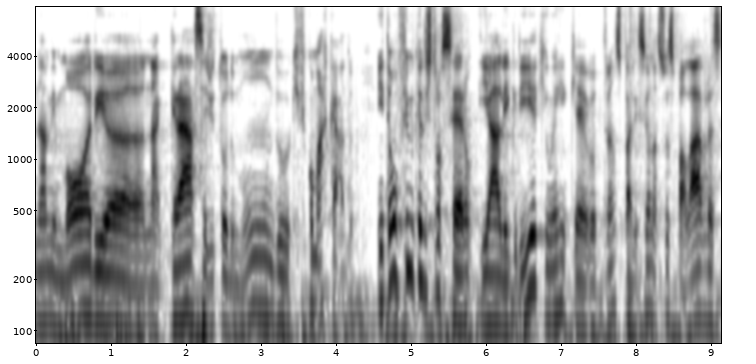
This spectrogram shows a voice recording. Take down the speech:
na memória, na graça de todo mundo, que ficou marcado. Então, o filme que eles trouxeram e a alegria que o Henry Cavill transpareceu nas suas palavras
